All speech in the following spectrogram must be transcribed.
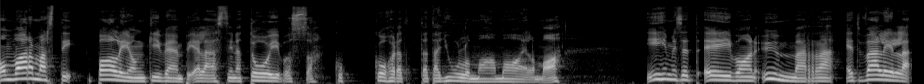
On varmasti paljon kivempi elää siinä toivossa, kuin kohdata tätä julmaa maailmaa – Ihmiset ei vaan ymmärrä, että välillä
